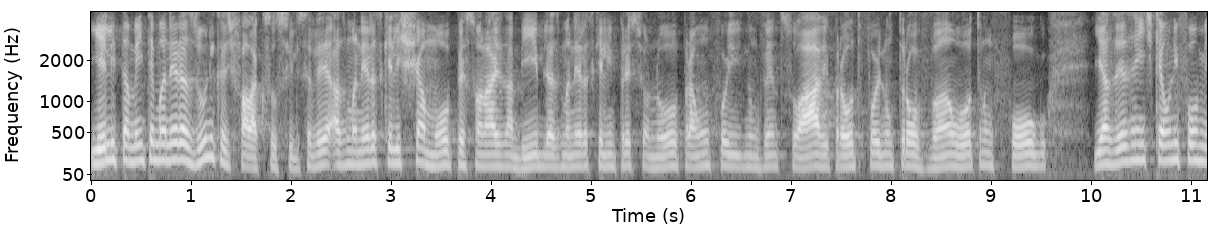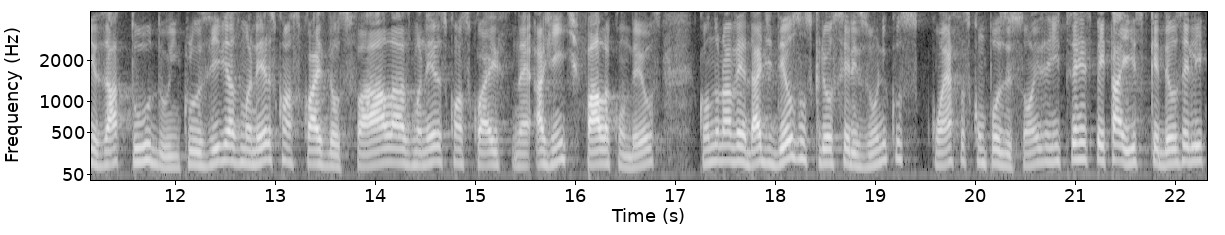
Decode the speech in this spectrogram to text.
e ele também tem maneiras únicas de falar com seus filhos. Você vê as maneiras que ele chamou personagens na Bíblia, as maneiras que ele impressionou. Para um foi num vento suave, para outro foi num trovão, outro num fogo. E às vezes a gente quer uniformizar tudo, inclusive as maneiras com as quais Deus fala, as maneiras com as quais né, a gente fala com Deus, quando na verdade Deus nos criou seres únicos com essas composições, a gente precisa respeitar isso, porque Deus ele,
